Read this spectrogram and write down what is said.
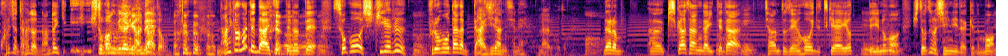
これじゃダメだなんだ一番組だけなんだと。何考えてんだあいつってなってそこを仕切れるプロモーターが大事なんですよね。なるほど。だから岸川さんが言ってた、ちゃんと全方位で付き合いよっていうのも一つの心理だけども、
